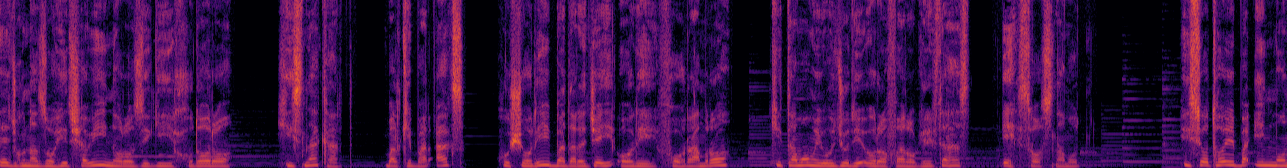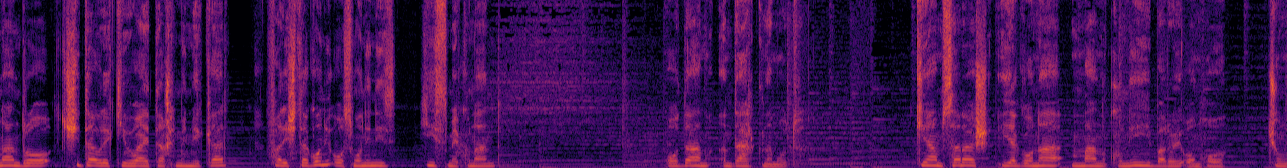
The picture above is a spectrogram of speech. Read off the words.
ҳеҷ гуна зоҳиршавии норозигии худоро ҳис накард балки баръакс ҳушёрӣ ба дараҷаи олӣ форамро ки тамоми вуҷуди ӯро фаро гирифтааст эҳсос намуд ҳиссиётҳои ба ин монандро чӣ тавре ки вай тахмин мекард фариштагони осмонӣ низ ҳис мекунанд. одам дарк намуд. Ки ҳамсараш ягона манъкунии барои онҳо чун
